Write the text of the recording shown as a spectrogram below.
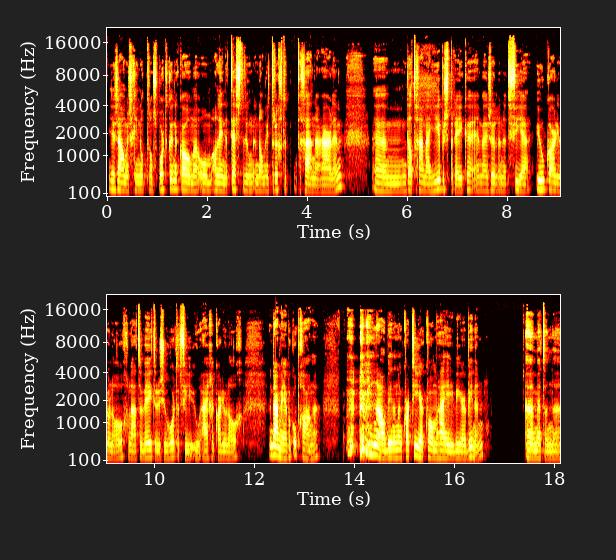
je zou misschien op transport kunnen komen om alleen de test te doen en dan weer terug te, te gaan naar Haarlem. Um, dat gaan wij hier bespreken en wij zullen het via uw cardioloog laten weten. Dus u hoort het via uw eigen cardioloog. En daarmee heb ik opgehangen. nou, binnen een kwartier kwam hij weer binnen. Uh, met een uh,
